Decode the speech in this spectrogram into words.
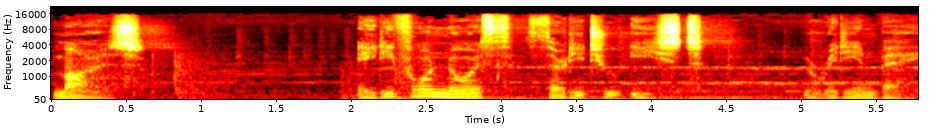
Mars. 84 North, 32 East, Meridian Bay.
